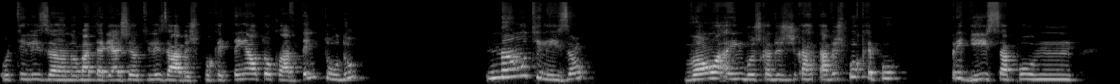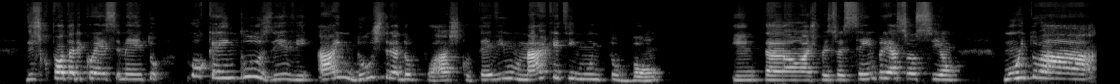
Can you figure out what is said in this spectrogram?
utilizando materiais reutilizáveis, porque tem autoclave, tem tudo, não utilizam, vão em busca dos descartáveis, por quê? Por preguiça, por hum, falta de conhecimento, porque, inclusive, a indústria do plástico teve um marketing muito bom, então as pessoas sempre associam muito a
